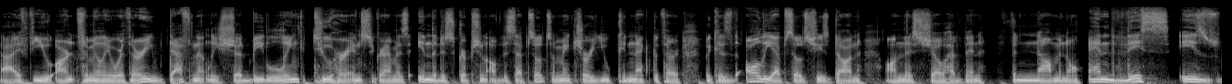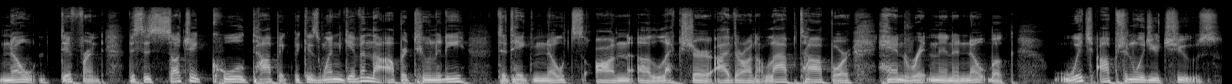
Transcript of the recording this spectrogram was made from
Uh, if you aren't familiar with her, you definitely should be. Link to her Instagram is in the description of this episode. So make sure you connect with her because all the episodes she's done on this show have been phenomenal. And this is no different. This is such a cool topic because when given the opportunity to take notes on a lecture, either on a laptop or handwritten in a notebook, which option would you choose?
